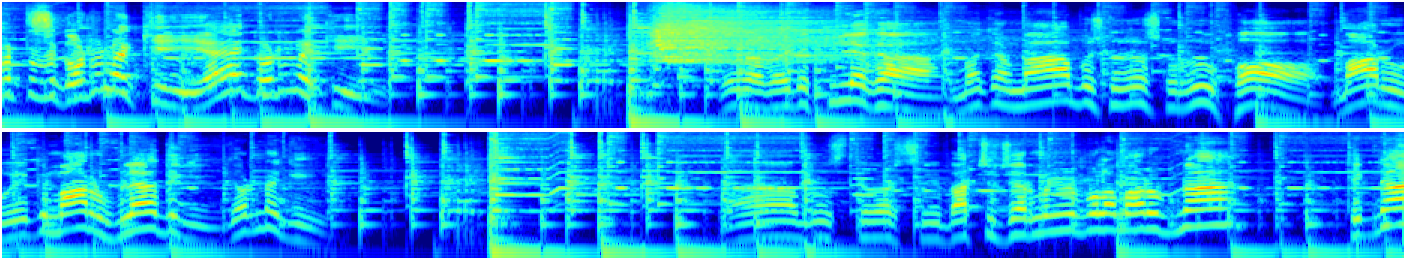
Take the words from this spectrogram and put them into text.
করতেছে, ঘটনা কি হ্যাঁ? ঘটনা কি? এ বাবা, এটা কি লেখা? আমাকে মা বসে রূপ হ মারু একে মারু লেখা দেখি, ঘটনা কি? হ্যাঁ বুঝতে পারছি। বাচ্চু চেয়ারম্যানের বলা মারুফ না, ঠিক না?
